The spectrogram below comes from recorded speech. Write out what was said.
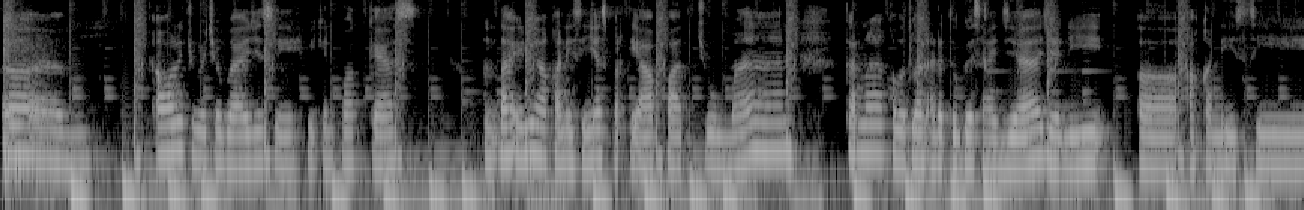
Um, awalnya coba-coba aja sih bikin podcast. Entah ini akan isinya seperti apa. Cuman karena kebetulan ada tugas saja, jadi uh, akan diisi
